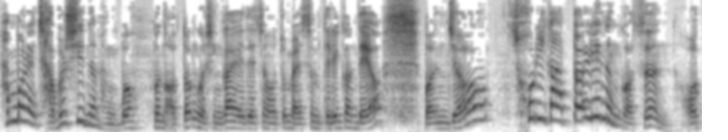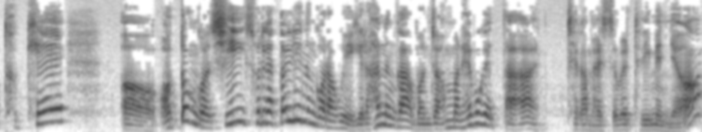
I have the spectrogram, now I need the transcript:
한 번에 잡을 수 있는 방법은 어떤 것인가에 대해서 좀 말씀을 드릴 건데요. 먼저 소리가 떨리는 것은 어떻게 어, 어떤 것이 소리가 떨리는 거라고 얘기를 하는가 먼저 한번 해보겠다. 제가 말씀을 드리면요.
